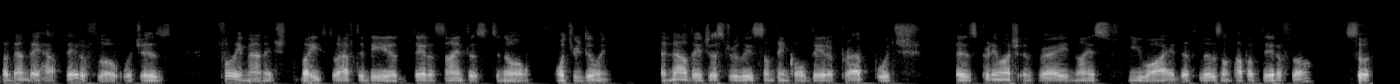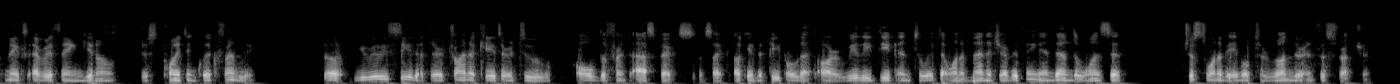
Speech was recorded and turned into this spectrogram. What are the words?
But then they have Dataflow, which is fully managed, but you still have to be a data scientist to know what you're doing. And now they just released something called Dataprep, which is pretty much a very nice UI that lives on top of Dataflow. So it makes everything, you know, just point and click friendly. So you really see that they're trying to cater to all different aspects. It's like, okay, the people that are really deep into it, that want to manage everything, and then the ones that just want to be able to run their infrastructure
